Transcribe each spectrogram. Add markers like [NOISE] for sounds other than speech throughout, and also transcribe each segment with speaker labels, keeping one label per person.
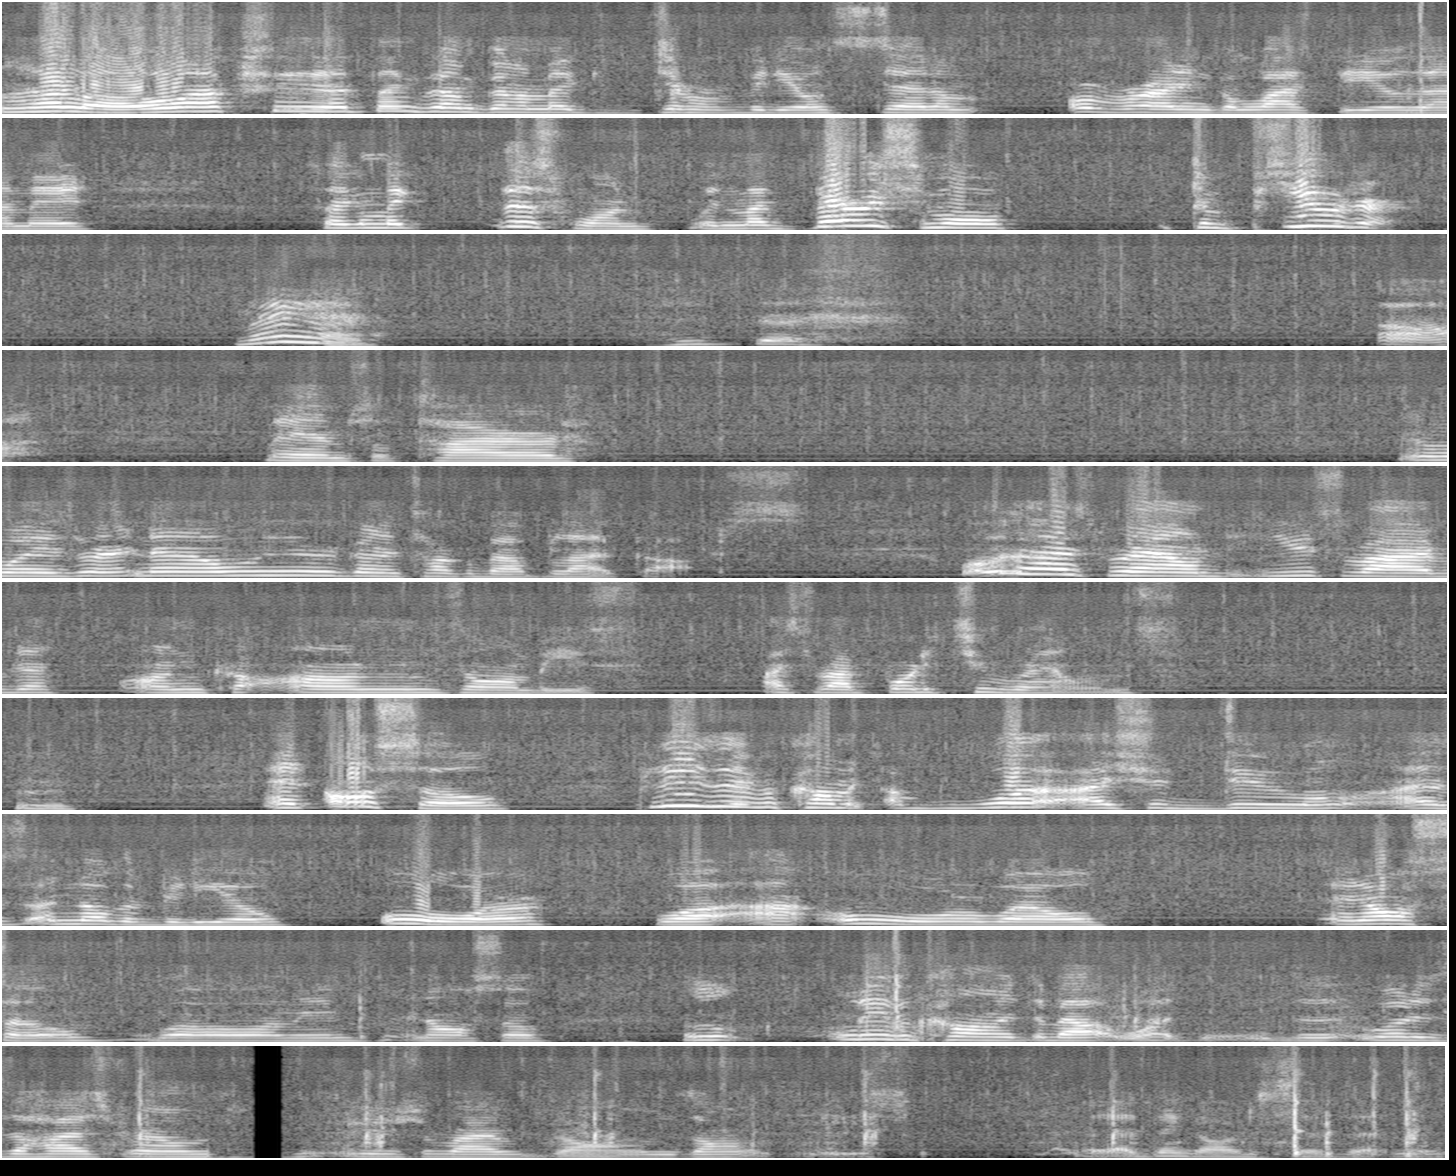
Speaker 1: Hello, actually, I think I'm gonna make a different video instead. I'm overriding the last video that I made. So I can make this one with my very small computer. Man. Ah. Man, I'm so tired. Anyways, right now we're gonna talk about Black Ops. What was the last round you survived on on zombies? I survived 42 rounds. Hmm. And also, please leave a comment of what I should do as another video, or what, I, or well, and also, well, I mean, and also, leave a comment about what the what is the highest round you survived on zombies. Wait, I think I already said that. No,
